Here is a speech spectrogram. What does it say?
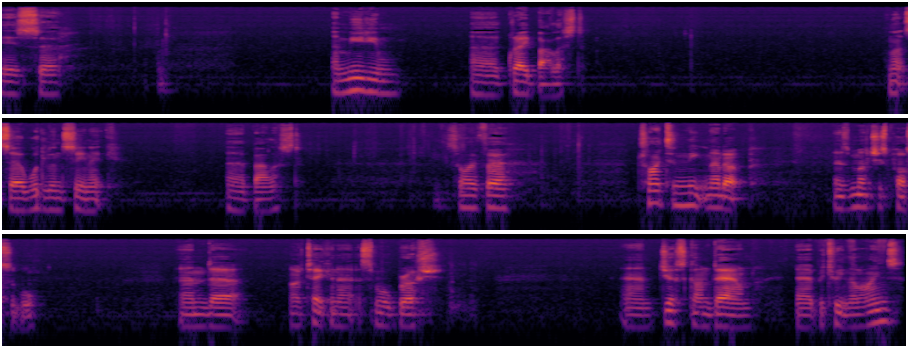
is uh, a medium uh, grey ballast. And that's a Woodland Scenic uh, ballast. So I've uh, tried to neaten that up as much as possible. And uh, I've taken a, a, small brush and just gone down uh, between the lines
